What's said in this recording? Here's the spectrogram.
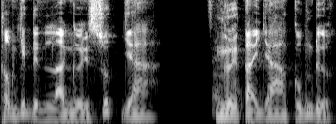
Không nhất định là người xuất gia, Người tại gia cũng được.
